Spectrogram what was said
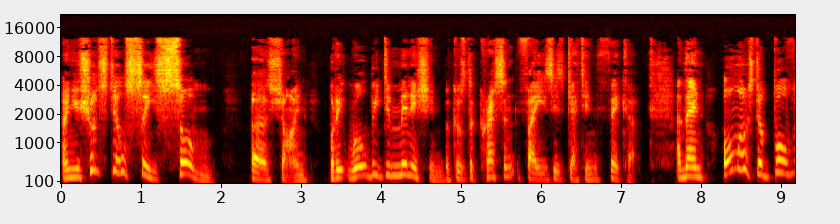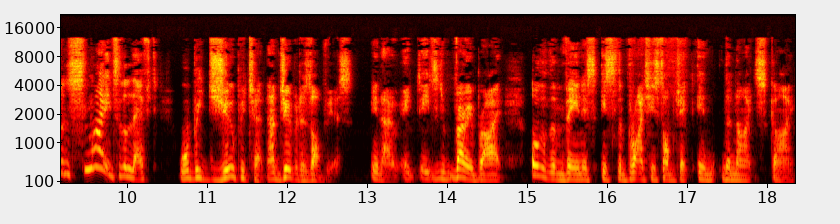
and you should still see some Earth shine, but it will be diminishing because the crescent phase is getting thicker. And then almost above and slightly to the left will be Jupiter. Now Jupiter's obvious. You know, it, it's very bright other than Venus, it's the brightest object in the night sky.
